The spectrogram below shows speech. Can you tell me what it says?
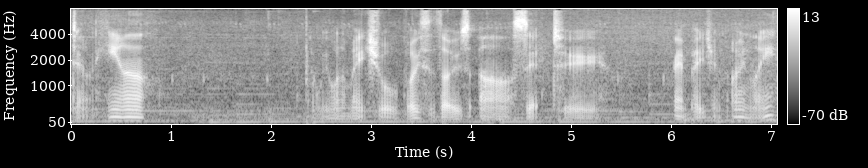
down here make sure both of those are set to ramp agents only.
